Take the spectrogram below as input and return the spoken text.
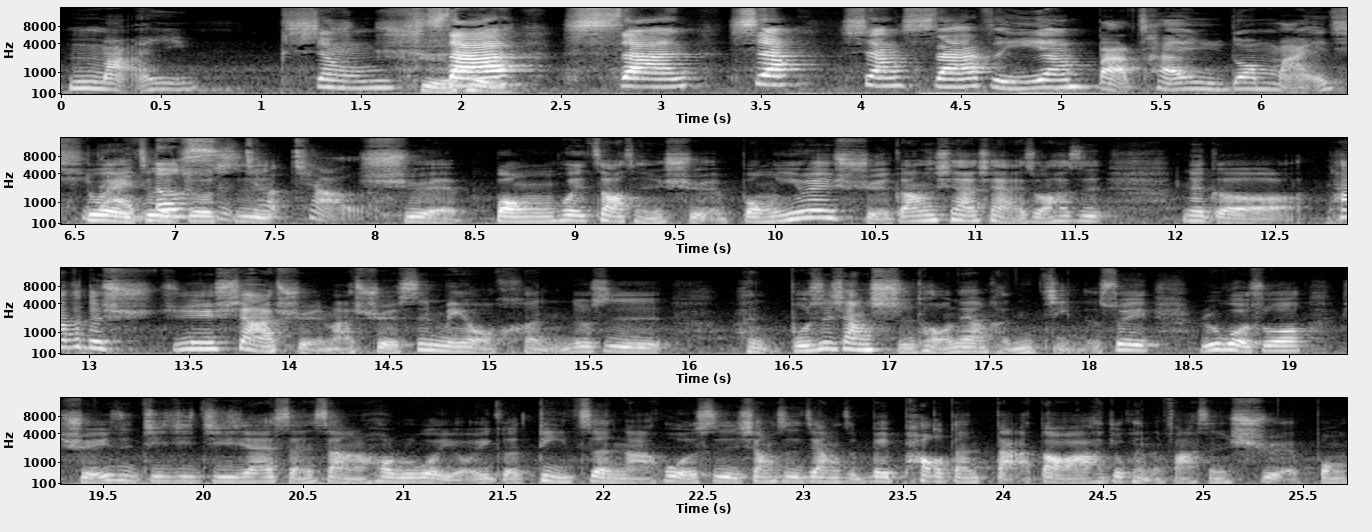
埋像沙山像像沙子一样把残余都埋起来，对，这个就是雪崩会造成雪崩，因为雪刚下下来的时候，它是那个它这个因为下雪嘛，雪是没有很就是。不是像石头那样很紧的，所以如果说雪一直积积积积在山上，然后如果有一个地震啊，或者是像是这样子被炮弹打到啊，就可能发生雪崩。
